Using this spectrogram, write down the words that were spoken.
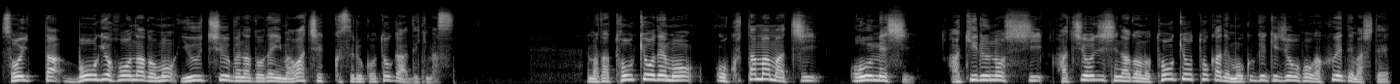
そういった防御法なども YouTube などで今はチェックすることができます。また東京でも奥多摩町、青梅市、あきる野市、八王子市などの東京都下で目撃情報が増えてまして、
